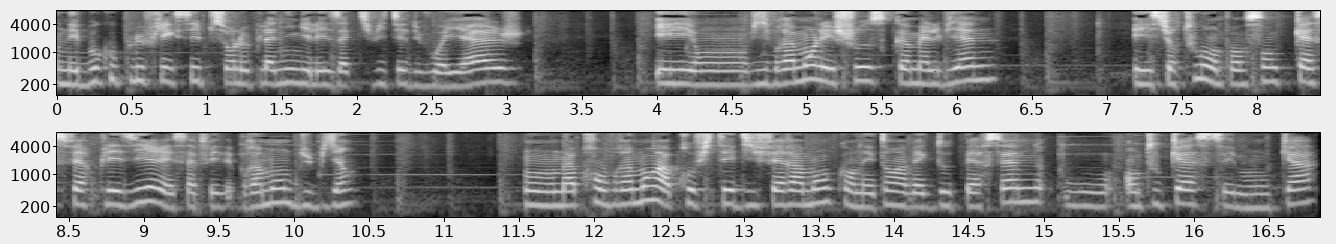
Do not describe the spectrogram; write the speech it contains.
on est beaucoup plus flexible sur le planning et les activités du voyage, et on vit vraiment les choses comme elles viennent, et surtout en pensant qu'à se faire plaisir, et ça fait vraiment du bien. On apprend vraiment à profiter différemment qu'en étant avec d'autres personnes, ou en tout cas c'est mon cas.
